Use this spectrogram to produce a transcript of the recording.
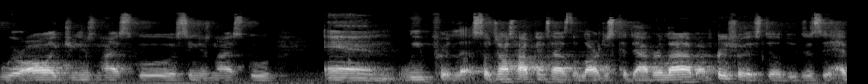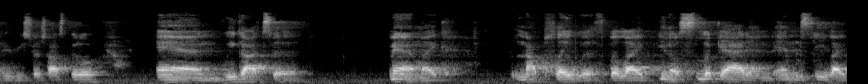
we were all like juniors in high school, seniors in high school, and we so Johns Hopkins has the largest cadaver lab. I'm pretty sure they still do because it's a heavy research hospital, and we got to, man, like not play with, but like you know look at and and see like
